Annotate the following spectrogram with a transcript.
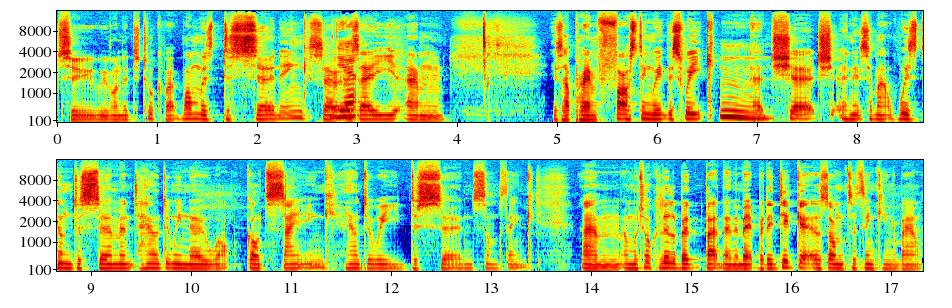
to we wanted to talk about. One was discerning. So Yeah. as a um, it's our prayer and fasting week this week Mm. at church, and it's about wisdom, discernment. How do we know what God's saying? How do we discern something? Um, and we'll talk a little bit about that in a bit. But it did get us on to thinking about,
